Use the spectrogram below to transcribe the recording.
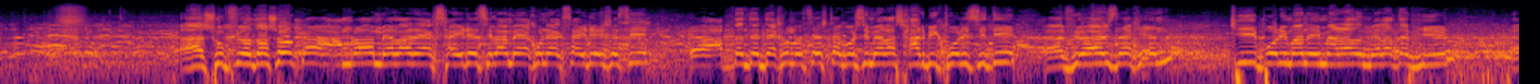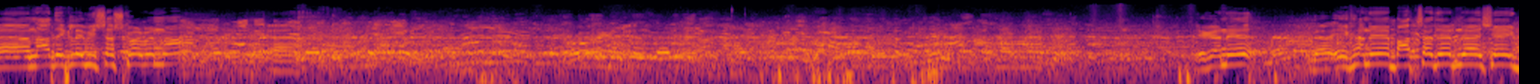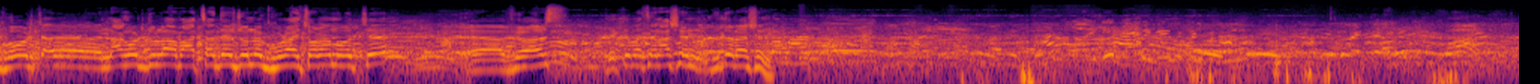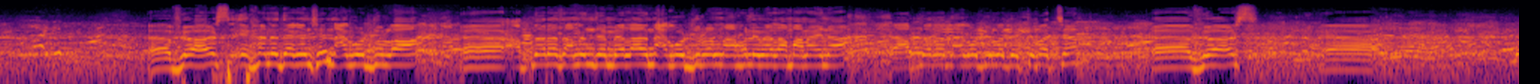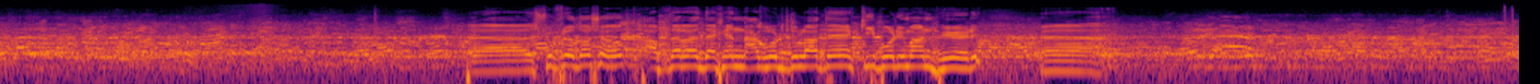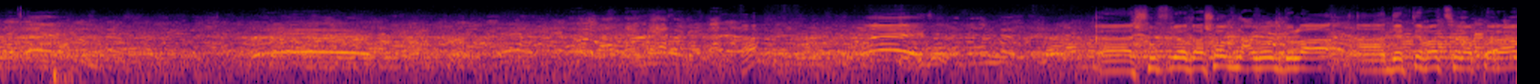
সুপ্রিয় দর্শক আমরা মেলার এক সাইডে ছিলাম, এখন এক সাইডে এসেছি। আপনাদের দেখানোর চেষ্টা করছি মেলার সার্বিক পরিস্থিতি। ভিউয়ার্স দেখেন কি পরিমাণ এই মেলা মেলাতে ভিড়। না দেখলে বিশ্বাস করবেন না। এখানে এখানে বাচ্চাদের সেই ঘোর নাগরদোলা বাচ্চাদের জন্য ঘোড়ায় চড়ানো হচ্ছে। ভিউয়ার্স দেখতে পাচ্ছেন, আসেন, ভিতরে আসেন। ভিউয়ার্স এখানে দেখেন সে নাগরদোলা আপনারা জানেন যে মেলা, নাগরদোলা না হলে মেলা মানায় না। আপনারা নাগরদোলা দেখতে পাচ্ছেন। ভিউয়ার্স সুপ্রিয় দর্শক, আপনারা দেখেন নাগরদোলাতে কি পরিমাণ ভিড়। সুপ্রিয় দর্শক, নাগরদোলা দেখতে পাচ্ছেন আপনারা।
